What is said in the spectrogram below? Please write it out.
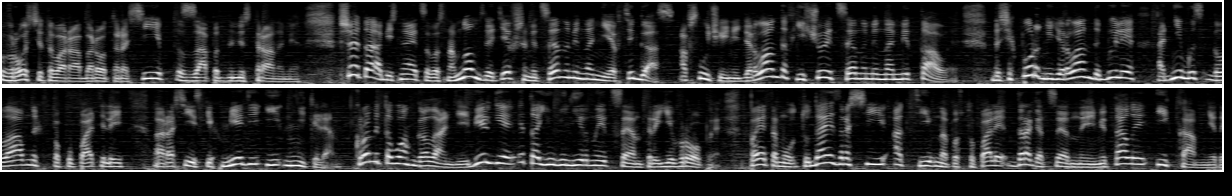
в росте товарооборота России с западными странами. Все это объясняется в основном взлетевшими ценами на нефть и газ, а в случае Нидерландов еще и ценами на металлы. До сих пор Нидерланды были одним из главных покупателей российских меди и никеля. Кроме того, Голландия и Бельгия — это ювелирные центры Европы, поэтому туда из России активно поступали драгоценные металлы металлы и камни,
